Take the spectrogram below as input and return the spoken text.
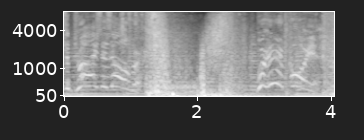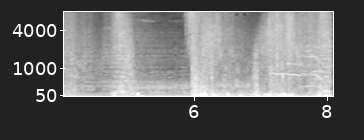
surprise is over! We're here for you! All of you!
